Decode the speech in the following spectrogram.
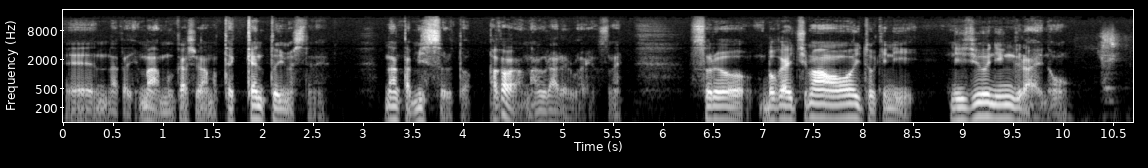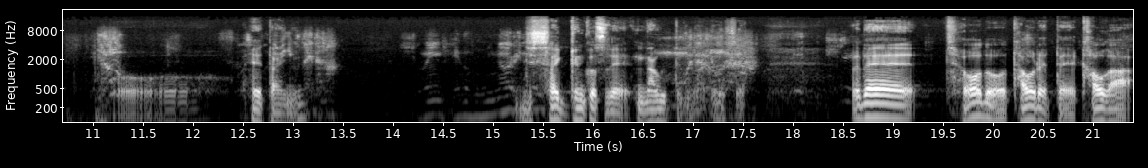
えー、中にまあ昔はもう鉄拳と言いましてねなんかミスするとパカパカ殴られるわけですねそれを僕が一番多い時に20人ぐらいの兵隊に実際げんこつで殴ってくるわけですよ。それでちょうど倒れて顔が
